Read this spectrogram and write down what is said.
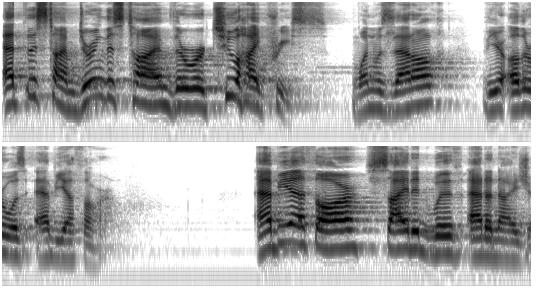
at this time, during this time, there were two high priests. One was Zadok, the other was Abiathar. Abiathar sided with Adonijah,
